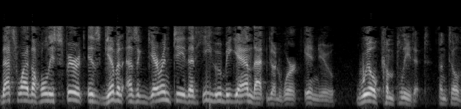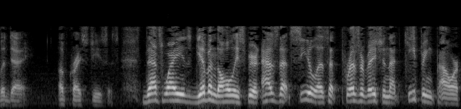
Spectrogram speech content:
That's why the Holy Spirit is given as a guarantee that He who began that good work in you will complete it until the day of Christ Jesus. That's why He's given the Holy Spirit as that seal, as that preservation, that keeping power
